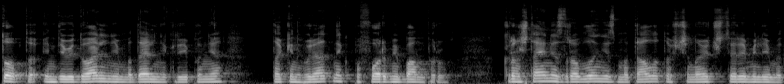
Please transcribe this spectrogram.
тобто індивідуальні модельні кріплення та кенгурятник по формі бамперу. Кронштейни зроблені з металу товщиною 4 мм,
